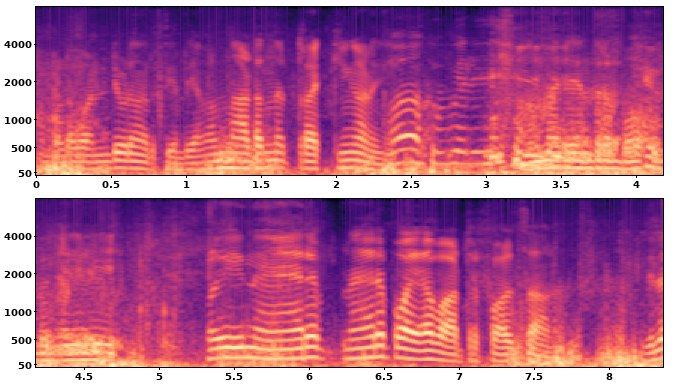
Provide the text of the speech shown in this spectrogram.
നമ്മുടെ വണ്ടി ഇവിടെ നിർത്തിയിട്ടുണ്ട്. ഞങ്ങൾ നടന്ന് ട്രക്കിംഗ് ആണ്. അമരേന്ദ്ര ബാഹുബലി. അപ്പോൾ ഈ നേരെ നേരെ പോയ വാട്ടർഫാൾസ് ആണ്. ഇതിൽ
